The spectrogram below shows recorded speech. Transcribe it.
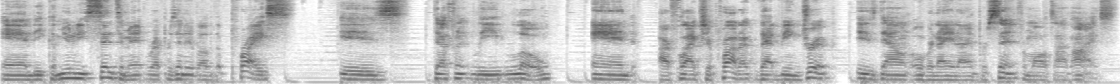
and the community sentiment representative of the price is definitely low. And our flagship product, that being Drip, is down over 99% from all time highs.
